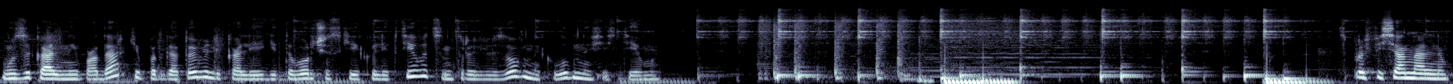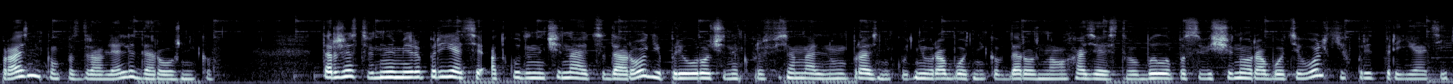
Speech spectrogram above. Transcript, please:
Музыкальные подарки подготовили коллеги, творческие коллективы централизованной клубной системы. Профессиональным праздником поздравляли дорожников – Торжественное мероприятие «Откуда начинаются дороги», приуроченное к профессиональному празднику Дню работников дорожного хозяйства, было посвящено работе вольских предприятий,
